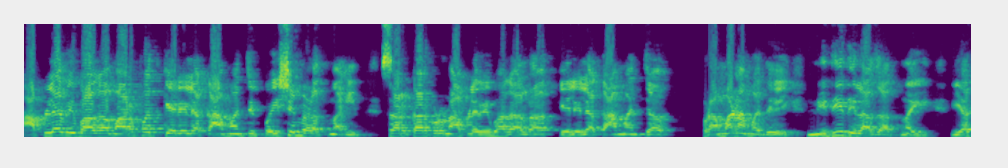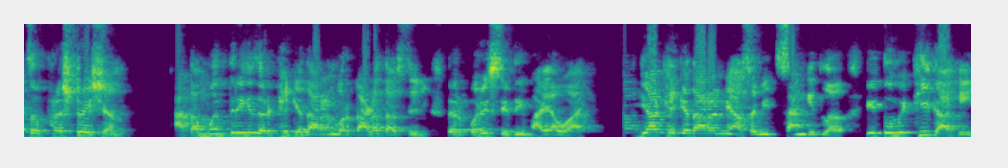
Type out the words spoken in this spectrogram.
आपल्या विभागामार्फत केलेल्या कामांचे पैसे मिळत नाहीत. सरकारकडून आपल्या विभागाला केलेल्या कामांच्या प्रमाणामध्ये निधी दिला जात नाही. याचं फ्रस्ट्रेशन आता मंत्रीही जर ठेकेदारांवर काढत असतील तर परिस्थिती भयावह आहे. या ठेकेदारांनी असं वि- सांगितलं की तुम्ही ठीक आहे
